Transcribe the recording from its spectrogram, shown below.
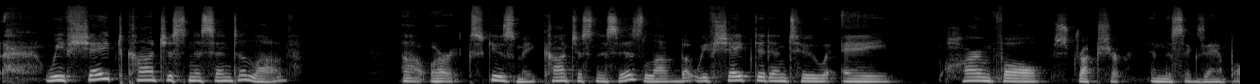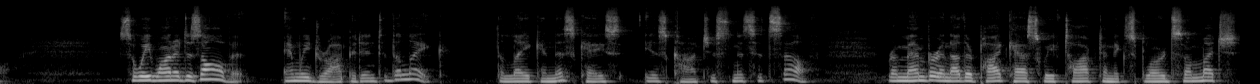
we've shaped consciousness into love. Uh, or, excuse me, consciousness is love, but we've shaped it into a harmful structure in this example. So we want to dissolve it and we drop it into the lake. The lake in this case is consciousness itself. Remember, in other podcasts, we've talked and explored so much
